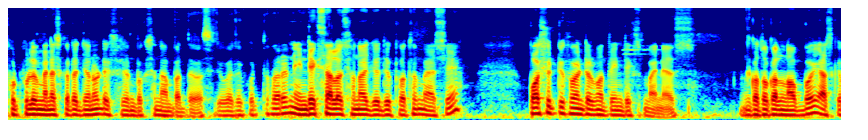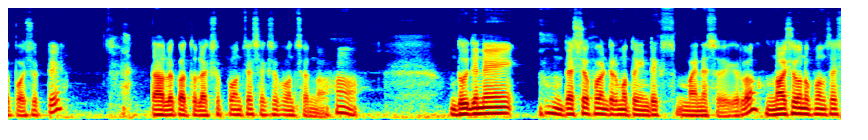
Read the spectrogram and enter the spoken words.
পোর্টফোলিও ম্যানেজ করার জন্য ডিসক্রিপশন বক্সে নাম্বার দেওয়া আছে, যোগাযোগ করতে পারেন। ইন্ডেক্স আলোচনায় যদি প্রথমে আসে, পঁয়ষট্টি পয়েন্টের মতো ইন্ডেক্স মাইনাস গতকাল নব্বই, আজকে পঁয়ষট্টি। তাহলে কত? হলো একশো পঞ্চাশ, একশো পঞ্চান্ন। হ্যাঁ দুই দিনে দেড়শো পয়েন্টের মতো ইন্ডেক্স মাইনাস হয়ে গেল। নয়শো উনপঞ্চাশ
